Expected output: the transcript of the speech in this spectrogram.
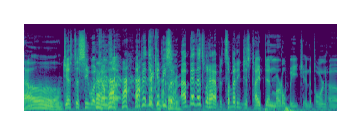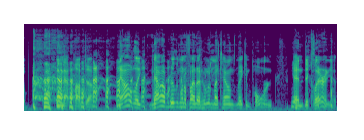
Oh, just to see what comes up. I bet there could be some. I bet that's what happened. Somebody just typed in Myrtle Beach into Pornhub, and that popped up. Now, like now, I really want to find out who in my town's making porn and declaring it.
